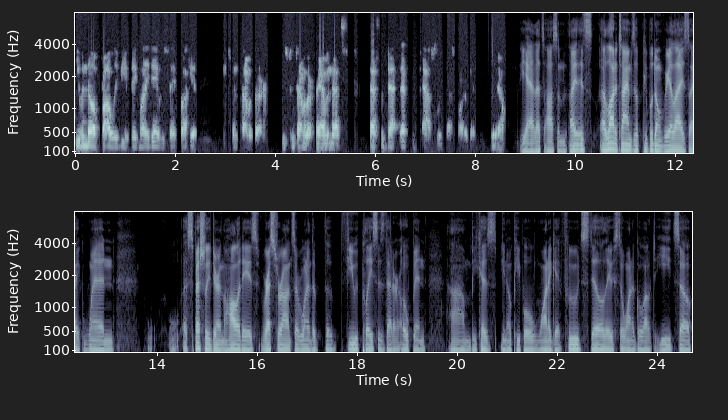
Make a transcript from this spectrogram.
even though it'll probably be a big money day, we say fuck it, we spend time with our we spend time with our family, and that's that's the best, that's the absolute best part of it, you know. Yeah, that's awesome. I, it's a lot of times people don't realize like when, especially during the holidays, restaurants are one of the the few places that are open um, because you know people want to get food still. They still want to go out to eat. So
